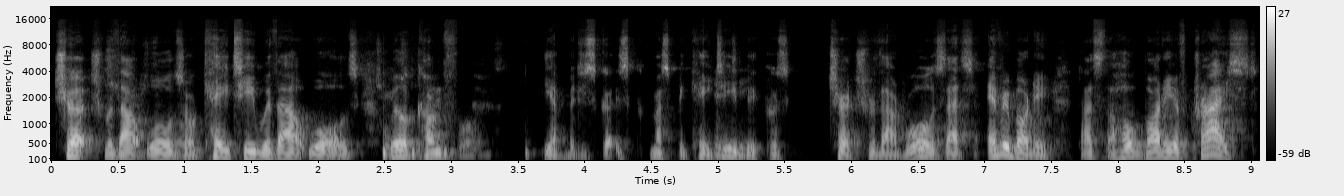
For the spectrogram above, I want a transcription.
church without church walls, walls, or KT without walls. Church will come. Yeah, but it's got, it must be KT, KT because church without walls. That's everybody. That's the whole body of Christ,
